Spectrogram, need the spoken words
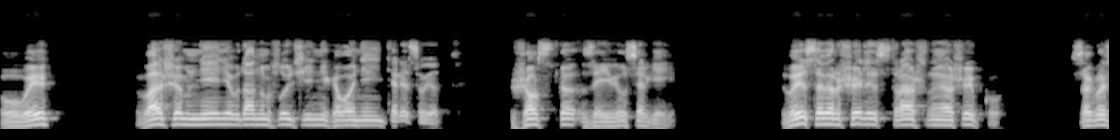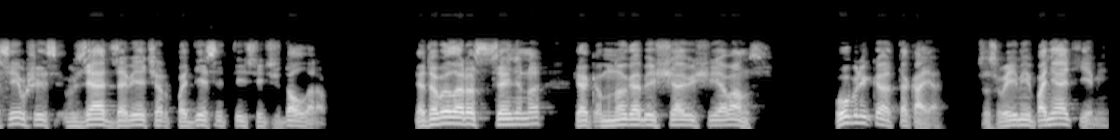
Увы, Ваше мнение в данном случае никого не интересует, жестко заявил Сергей. Вы совершили страшную ошибку, согласившись взять за вечер по 10 тысяч долларов. Это было расценено как многообещающий аванс. Публика такая, со своими понятиями.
